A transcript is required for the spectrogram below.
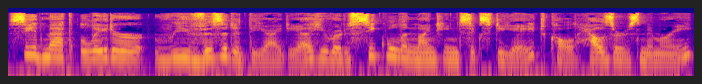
Siodmak later revisited the idea. He wrote a sequel in 1968 called Hauser's Memory,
